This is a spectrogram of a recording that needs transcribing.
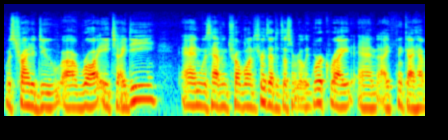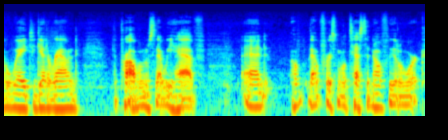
was trying to do uh, raw HID and was having trouble. And it turns out it doesn't really work right. And I think I have a way to get around the problems that we have. And that first we'll test it and hopefully it'll work.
